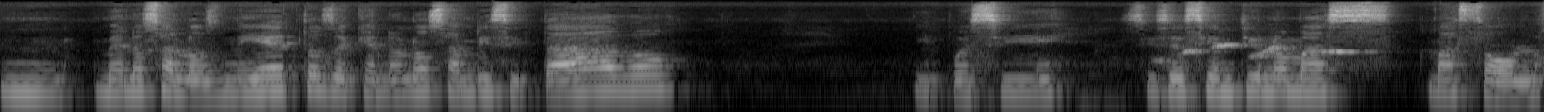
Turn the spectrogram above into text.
menos a los nietos de que no nos han visitado y pues sí, sí se siente uno más, más solo.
